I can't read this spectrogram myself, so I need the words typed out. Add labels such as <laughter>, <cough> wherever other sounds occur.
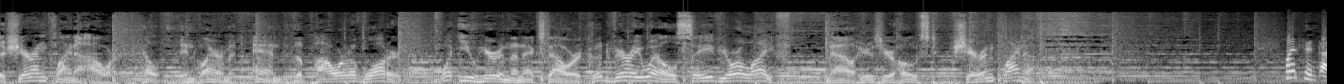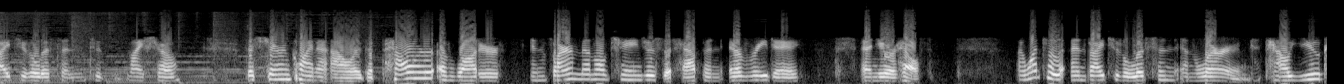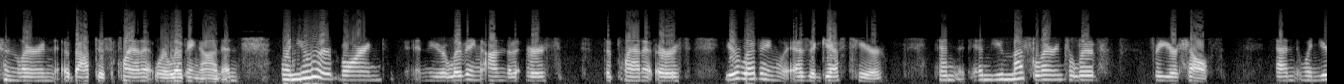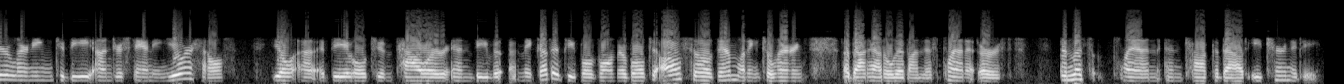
The Sharon Kleyne Hour Health, Environment, and the Power of Water. What you hear in the next hour could very well save your life. Now, here's your host, Sharon Kleyne. I want to invite you to listen to my show, The Sharon Kleyne Hour The Power of Water, Environmental Changes That Happen Every Day, and Your Health. I want to invite you to listen and learn how you can learn about this planet we're living on. And when you were born and you're living on the earth, the planet earth, you're living as a guest here. And, and you must learn to live for your health. And when you're learning to be understanding your health, you'll uh, be able to empower and be, make other people vulnerable to also them wanting to learn about how to live on this planet earth. And let's plan and talk about eternity.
